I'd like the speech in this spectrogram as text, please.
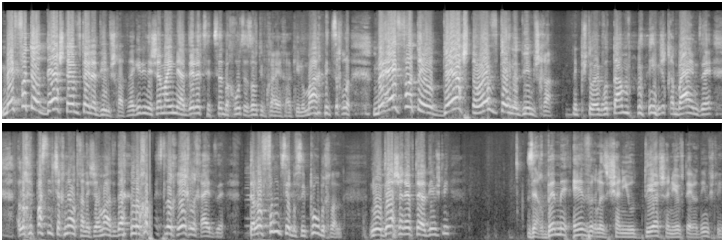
מאיפה אתה יודע שאתה אוהב את הילדים שלך? תגיד לי, נשמה, הנה הדלת תצא בחוץ, עזוב אותי בחייך, כאילו, מה אני צריך ל... מאיפה אתה יודע שאתה אוהב את הילדים שלך? אני פשוט אוהב אותם, אם יש לך בעיה עם זה, לא חיפשתי לשכנע אותך, נשמה, אתה יודע, אני לא מחפש להוכיח לך את זה. אתה לא פונקציה בסיפור בכלל. אני יודע שאני אוהב את הילדים שלי, זה הרבה מעבר לזה שאני יודע שאני אוהב את הילדים שלי.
